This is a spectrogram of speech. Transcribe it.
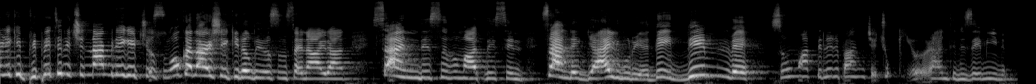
öyle ki pipetin içinden bile geçiyorsun. O kadar şekil alıyorsun sen ayran. Sen de sıvı maddesin. Sen de gel buraya dedim ve sıvı maddeleri bence çok iyi öğrendiniz eminim.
